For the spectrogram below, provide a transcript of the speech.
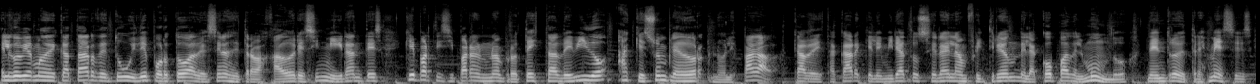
El gobierno de Qatar detuvo y deportó a decenas de trabajadores inmigrantes que participaron en una protesta debido a que su empleador no les pagaba. Cabe destacar que el Emirato será el anfitrión de la Copa del Mundo dentro de tres meses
